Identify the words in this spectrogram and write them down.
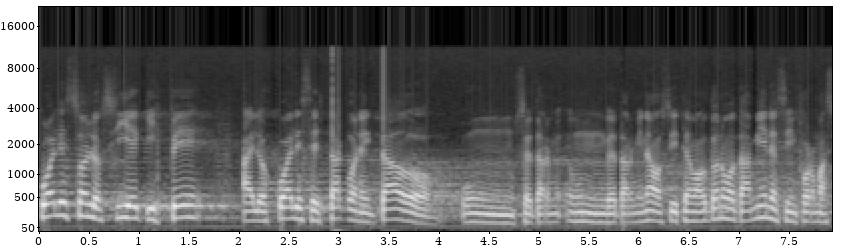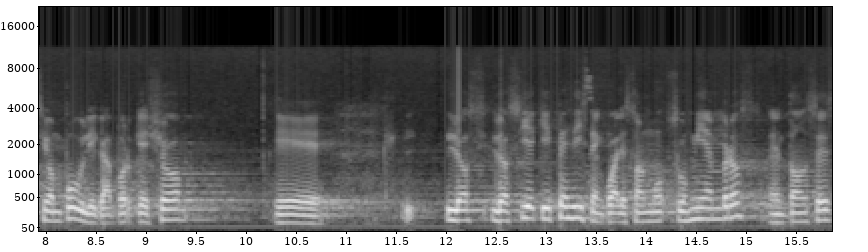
¿Cuáles son los IXP a los cuales está conectado un, determinado sistema autónomo también es información pública, porque yo, eh, los, los IXPs dicen cuáles son sus miembros, entonces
